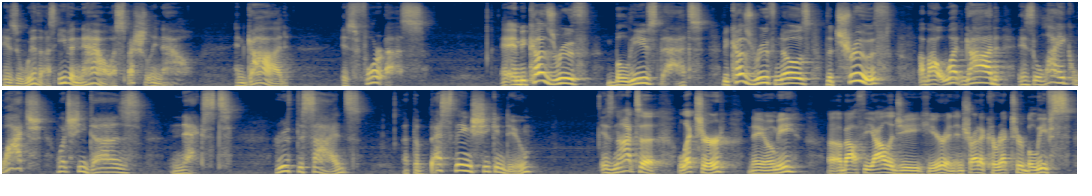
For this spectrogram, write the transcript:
is with us, even now, especially now. And God is for us. And because Ruth believes that, because Ruth knows the truth about what God is like, watch what she does next. Ruth decides that the best thing she can do is not to lecture Naomi uh, about theology here and, and try to correct her beliefs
